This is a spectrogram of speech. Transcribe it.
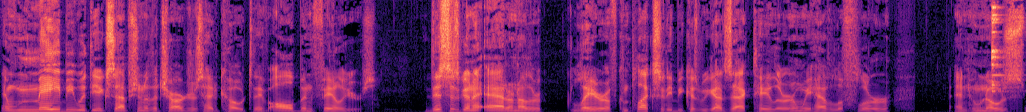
and maybe with the exception of the Chargers head coach, they've all been failures. This is going to add another layer of complexity because we got Zac Taylor and we have LaFleur, and who knows,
